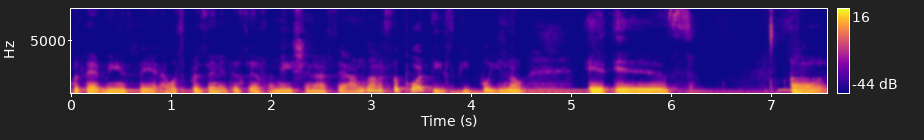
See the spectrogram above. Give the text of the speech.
with that being said, I was presented this information and I said, I'm going to support these people. You know, it is uh,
